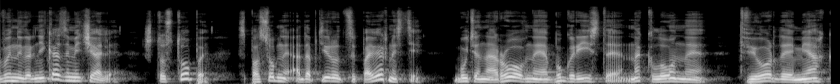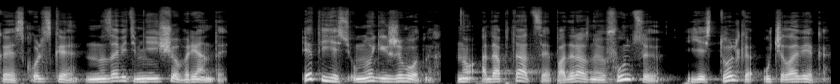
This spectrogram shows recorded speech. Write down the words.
Вы наверняка замечали, что стопы способны адаптироваться к поверхности, будь она ровная, бугристая, наклонная, твердая, мягкая, скользкая, назовите мне еще варианты. Это есть у многих животных, но адаптация под разную функцию есть только у человека.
